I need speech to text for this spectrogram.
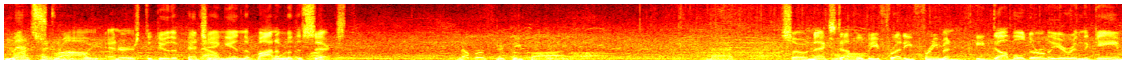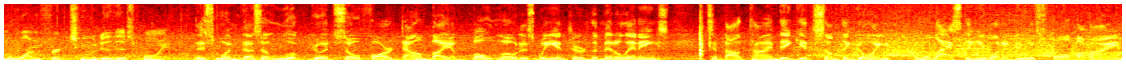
Matt Strahm enters to do the pitching in the bottom of the sixth. Number 55. Matt. So next up will be Freddie Freeman. He doubled earlier in the game, one for two to this point. This one doesn't look good so far. Down by a boatload as we enter the middle innings. It's about time they get something going. And the last thing you want to do is fall behind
